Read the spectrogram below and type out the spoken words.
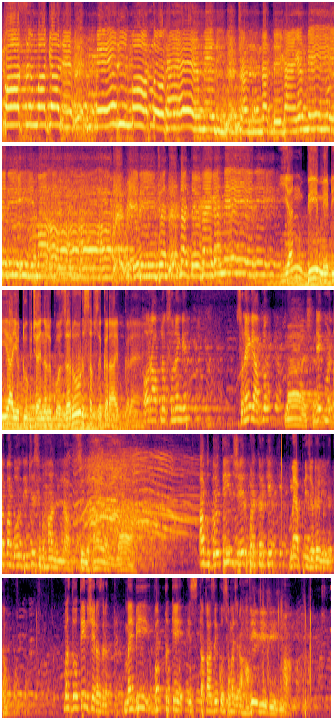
पास मगर मेरी माँ तो है मेरी जन्नत है मेरी माँ। मेरी जन्नत है मेरी। N B media YouTube channel को ज़रूर सब्सक्राइब करें। और आप लोग सुनेंगे? सुनेंगे आप लोग? एक मरतबा बोल दीजिए सुबहान अल्लाह सुभान अल्लाह अब दो तीन शेर पढ़ करके मैं अपनी जगह ले लेता हूँ। बस दो तीन शेर हज़रत। मैं भी वक्त के इस तकाजे को समझ रहा हूँ। जी जी जी जी। हाँ।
